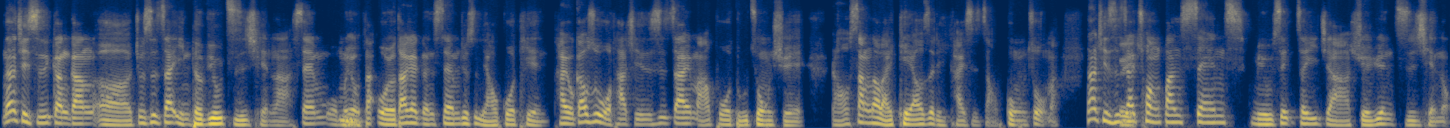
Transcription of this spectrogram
那其实刚刚呃，就是在 interview 之前啦，Sam 我们有嗯大、我有大概跟 Sam 就是聊过天，他有告诉我他其实是在麻坡读中学，然后上到来 KL 这里开始找工作嘛。那其实，在对创办 Sense Music 这一家学院之前哦，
